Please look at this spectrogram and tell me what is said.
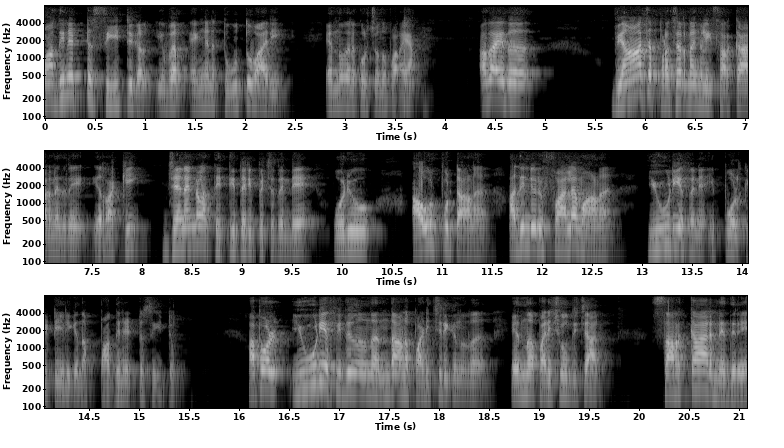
പതിനെട്ട് സീറ്റുകൾ ഇവർ എങ്ങനെ തൂത്തുവാരി എന്നതിനെക്കുറിച്ചൊന്ന് പറയാം. അതായത് വ്യാജ പ്രചരണങ്ങൾ ഈ സർക്കാരിനെതിരെ ഇറക്കി ജനങ്ങളെ തെറ്റിദ്ധരിപ്പിച്ചതിന്റെ ഒരു ഔട്ട്പുട്ടാണ് അതിന്റെ ഒരു ഫലമാണ് യു ഡി എഫിന് ഇപ്പോൾ കിട്ടിയിരിക്കുന്ന പതിനെട്ട് സീറ്റും. അപ്പോൾ യു ഡി എഫ് ഇതിൽ നിന്ന് എന്താണ് പഠിച്ചിരിക്കുന്നത് എന്ന് പരിശോധിച്ചാൽ സർക്കാരിനെതിരെ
